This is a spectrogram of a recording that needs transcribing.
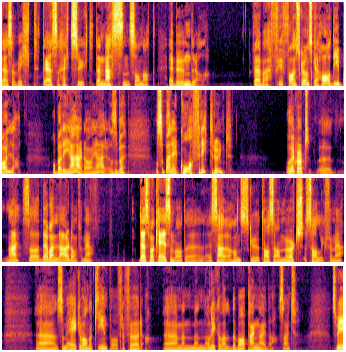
Det er så vilt. Det er så helt sykt. Det er nesten sånn at jeg beundrer det. For jeg bare, fy faen, skulle ønske jeg hadde de ballene. Og bare gjøre det han gjør. Og så bare, og så bare gå fritt rundt. Og det er klart, eh, nei, så det er bare en lærdom for meg. Det som var casen, var at eh, han skulle ta seg av merch-salg for meg, uh, som jeg ikke var noe keen på fra før av. Uh, men, men allikevel, det var penger i det, sant? Så, vi,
